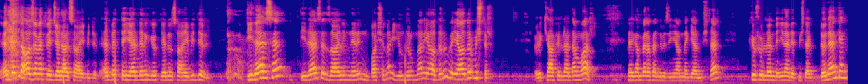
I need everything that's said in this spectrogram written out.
elbette azamet ve celal sahibidir. Elbette yerlerin göklerin sahibidir. Dilerse, dilerse zalimlerin başına yıldırımlar yağdırır ve yağdırmıştır. Öyle kafirlerden var. Peygamber Efendimizin yanına gelmişler. Küfürlerinde inat etmişler. Dönerken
